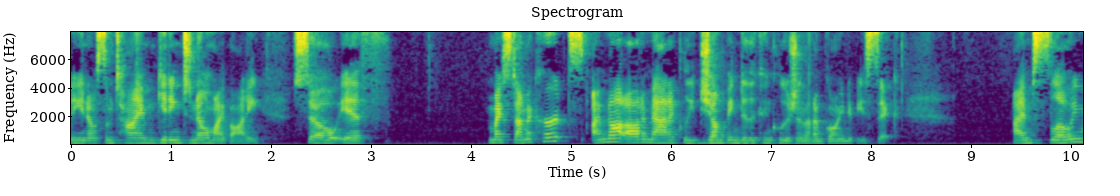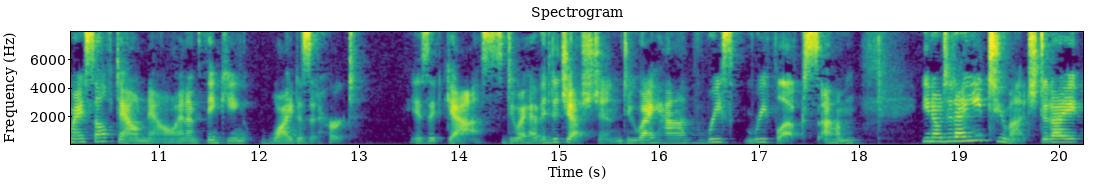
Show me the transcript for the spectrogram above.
you know some time getting to know my body. So if my stomach hurts, I'm not automatically jumping to the conclusion that I'm going to be sick. I'm slowing myself down now and I'm thinking, why does it hurt? Is it gas? Do I have indigestion? Do I have re- reflux? Um, you know, did I eat too much? Did I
